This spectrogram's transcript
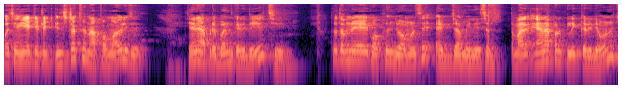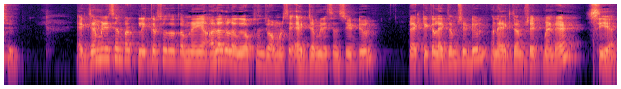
પછી અહીંયા કેટલીક ઇન્સ્ટ્રક્શન આપવામાં આવેલી છે, જેને આપણે બંધ કરી દઈએ છીએ. તો તમને એક ઓપ્શન જોવા મળશે એક્ઝામિનેશન તમારે એના પર ક્લિક કરી દેવાનું છે. એક્ઝામિનેશન પર ક્લિક કરશો તો તમને અહીંયા અલગ અલગ ઓપ્શન જોવા મળશે examination schedule practical exam schedule અને એક્ઝામ સ્ટેટમેન્ટ એન્ડ સીઆર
